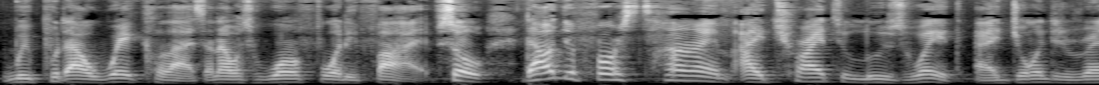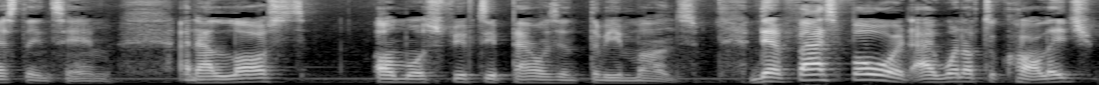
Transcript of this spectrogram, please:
we put our weight class, and I was 145. So that was the first time I tried to lose weight. I joined the wrestling team, and I lost almost 50 pounds in three months. Then fast forward, I went off to college.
